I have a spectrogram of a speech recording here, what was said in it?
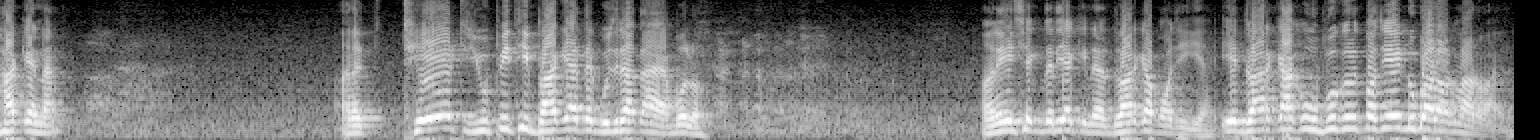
હા કે ના? અને ઠેઠ યુપી થી ભાગ્યા તે ગુજરાત આવ્યા બોલો. અને એ છેક દરિયા કિનારે દ્વારકા પહોંચી ગયા. એ દ્વારકા આખું ઊભું કર્યું, પછી એ ડૂબાડવાનો વારો આવ્યો.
